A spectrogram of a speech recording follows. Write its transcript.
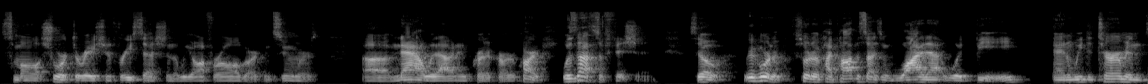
small short duration free session that we offer all of our consumers um, now without any credit card card was not sufficient so we were sort of hypothesizing why that would be and we determined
